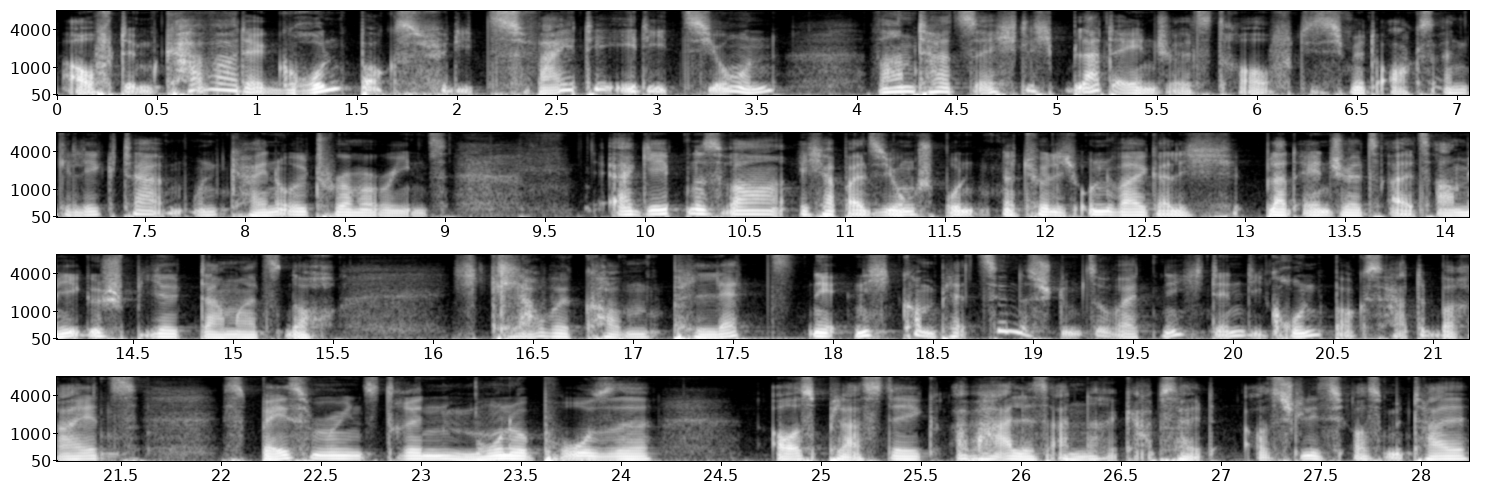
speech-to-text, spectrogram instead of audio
auf dem Cover der Grundbox für die zweite Edition waren tatsächlich Blood Angels drauf, die sich mit Orks angelegt haben und keine Ultramarines. Ergebnis war, ich habe als Jungspund natürlich unweigerlich Blood Angels als Armee gespielt, damals noch ich glaube, komplett, nee, nicht komplett sind, das stimmt soweit nicht, denn die Grundbox hatte bereits Space Marines drin, Monopose aus Plastik, aber alles andere gab es halt ausschließlich aus Metall.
